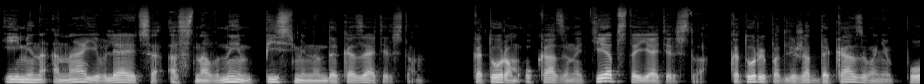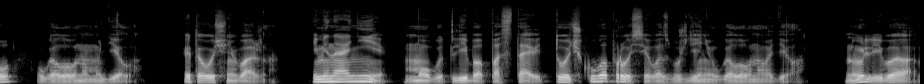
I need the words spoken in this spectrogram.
и именно она является основным письменным доказательством, в котором указаны те обстоятельства, которые подлежат доказыванию по уголовному делу. Это очень важно. Именно они могут либо поставить точку в вопросе возбуждения уголовного дела, ну, либо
